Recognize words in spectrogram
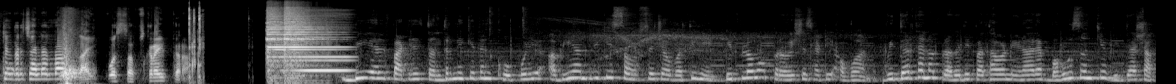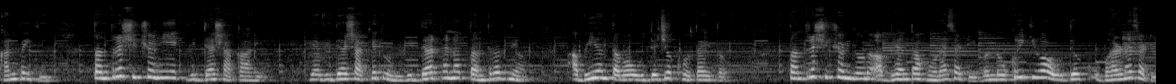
केंद्र चॅनलला लाईक व सबस्क्राईब करा. बी एल पाटील तंत्रनिकेतन खोपोली अभियांत्रिकी संस्थेच्या वतीने डिप्लोमा प्रवेशासाठी आव्हान. विद्यार्थ्यांना प्रगतीपथावर नेणाऱ्या बहुसंख्य विद्याशाखांपैकी तंत्रशिक्षण ही एक विद्याशाखा आहे. या विद्याशाखेतून विद्यार्थ्यांना तंत्रज्ञ अभियंता व उद्योजक होता येतं. तंत्रशिक्षण घेऊन अभियंता होण्यासाठी व नोकरी किंवा उद्योग उभारण्यासाठी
